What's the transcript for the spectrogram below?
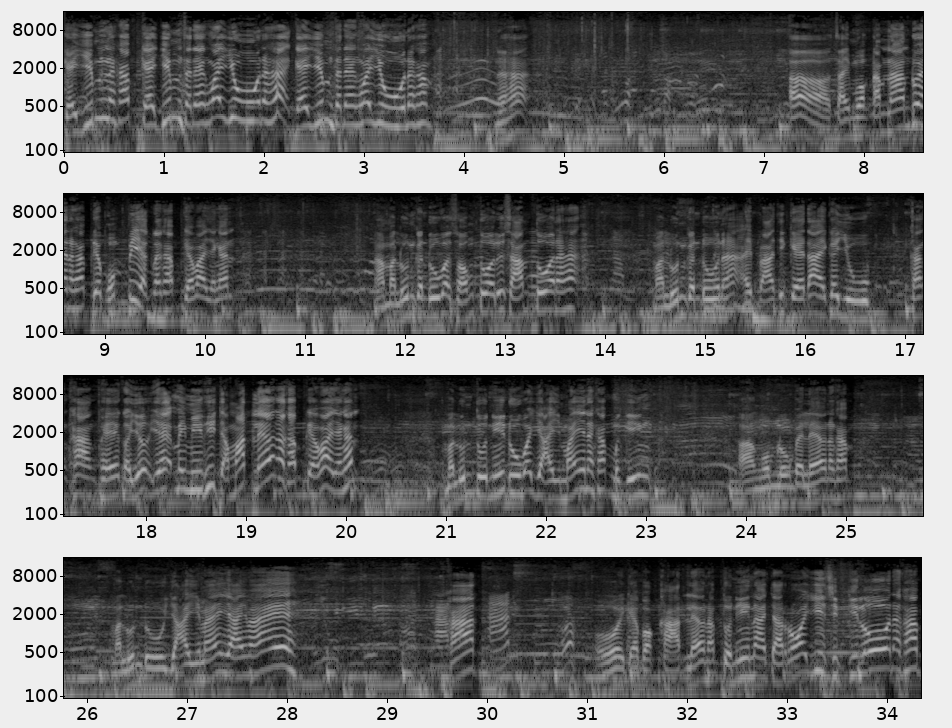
แกยิ้มนะครับ แกยิ้มแสดงว่าอยู่นะฮะ แกยิ้มแสดงว่าอยู่นะครับ นะฮะ เออใส่หมวกดำน้ำด้วยนะครับ เดี๋ยวผมเปียกนะครับ แกว่าอย่างนั้นเอามาลุ้นกันดูว่า 2 ตัวหรือ 3 ตัวนะฮะ มาลุ้นกันดูนะฮะ ไอปลาที่แกได้ก็อยู่ข้างๆเพก็เยอะแยะไม่มีที่จะมัดแล้วนะครับ แกว่าอย่างนั้น มาลุ้นตัวนี้ดูว่าใหญ่ไหมนะครับเมื่อกี้อ่างมลงไปแล้วนะครับ มาลุ้นดูใหญ่ไหมใหญ่ไหมขาดโอ้ยแกบอกขาดแล้วนะครับ ตัวนี้น่าจะ 120 กิโลนะครับ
